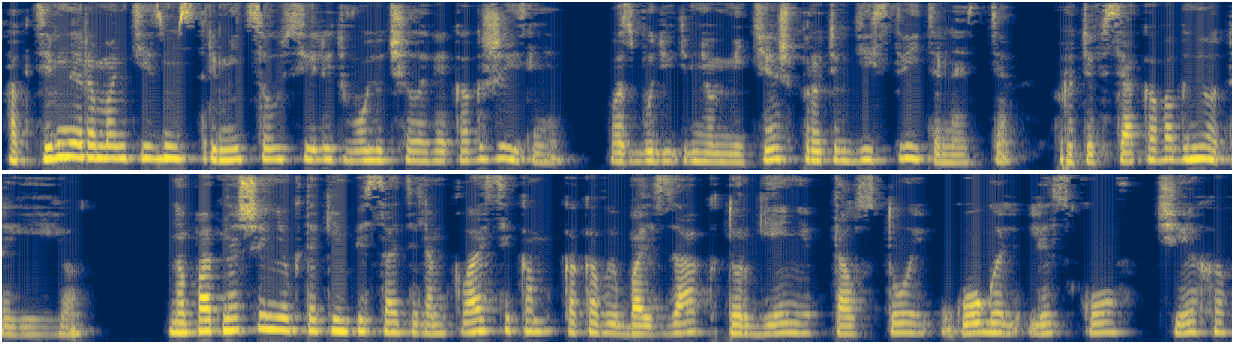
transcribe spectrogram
Активный романтизм стремится усилить волю человека к жизни, возбудить в нем мятеж против действительности, против всякого гнета ее. Но по отношению к таким писателям-классикам, каковы Бальзак, Тургенев, Толстой, Гоголь, Лесков, Чехов,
